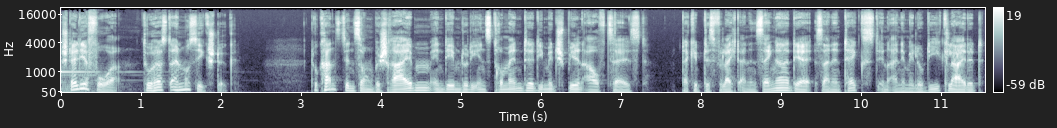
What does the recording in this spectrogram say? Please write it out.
Stell dir vor, du hörst ein Musikstück. Du kannst den Song beschreiben, indem du die Instrumente, die mitspielen, aufzählst. Da gibt es vielleicht einen Sänger, der seinen Text in eine Melodie kleidet.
